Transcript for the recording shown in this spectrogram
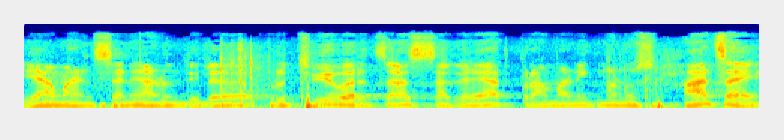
या माणसाने आणून दिलं. पृथ्वीवरचा सगळ्यात प्रामाणिक माणूस हाच आहे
